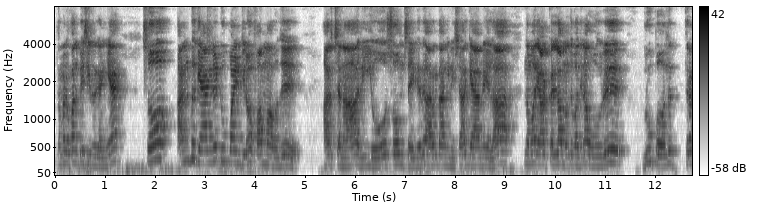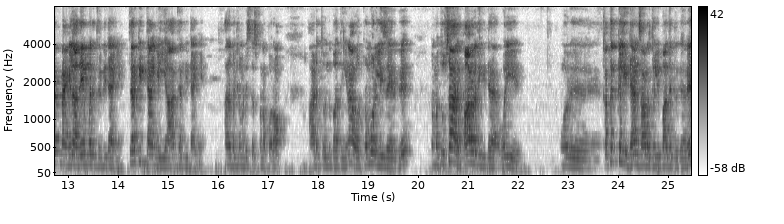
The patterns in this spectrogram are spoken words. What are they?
இந்த மாதிரி உட்காந்து பேசிகிட்டு இருக்காங்க. So Anbu gang two point zero form ஆகுது. அர்ச்சனா ரியோ சோம்சேகர் அறந்தாங்கி நிஷா கேப்ரியலா இந்த மாதிரி ஆட்கள்லாம் வந்து பார்த்தீங்கன்னா ஒரு குரூப்பை வந்து திரட்டினாங்களோ அதே மாதிரி திரட்டிட்டாங்க. திரட்டிட்டாங்க ஐயா திரட்டிட்டாங்க. அதை பற்றி நம்ம டிஸ்கஸ் பண்ண போகிறோம் அடுத்து வந்து பார்த்தீங்கன்னா ஒரு ப்ரொமோ ரிலீஸ் ஆயிருக்கு. நம்ம துஷார் பார்வதி கிட்ட போய் ஒரு கதக்களி டான்ஸ் ஆட சொல்லி பார்த்துட்டு இருக்காரு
